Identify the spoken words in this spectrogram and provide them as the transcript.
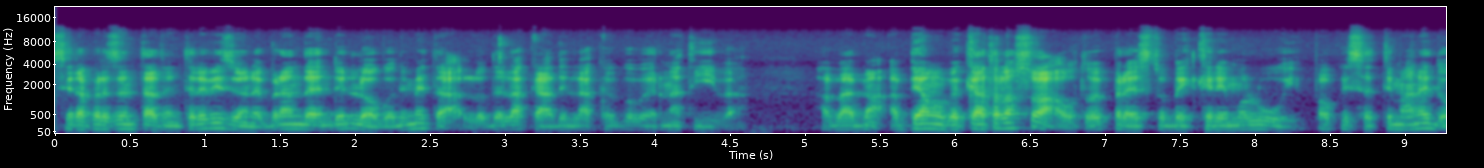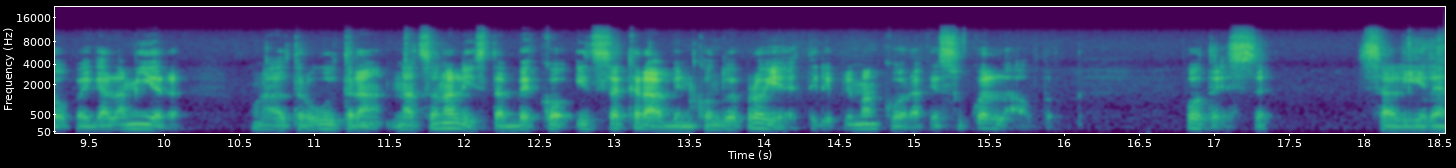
si era presentato in televisione brandendo il logo di metallo della Cadillac governativa. Abbiamo beccato la sua auto e presto beccheremo lui. Poche settimane dopo i Galamir, un altro ultranazionalista, beccò Itzhak Rabin con due proiettili prima ancora che su quell'auto potesse salire.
